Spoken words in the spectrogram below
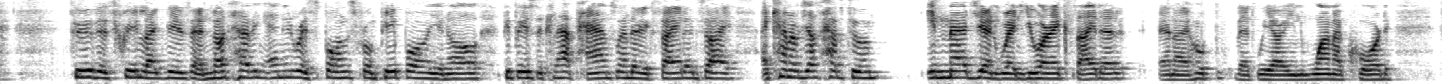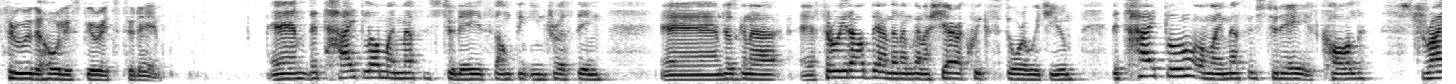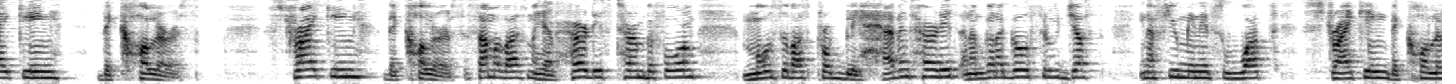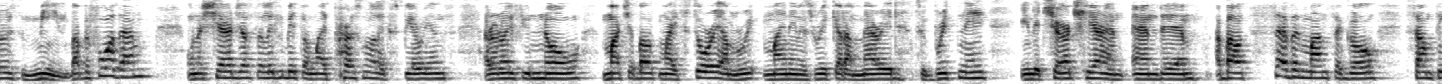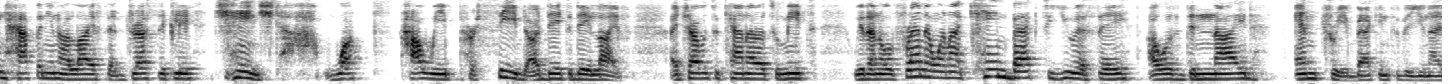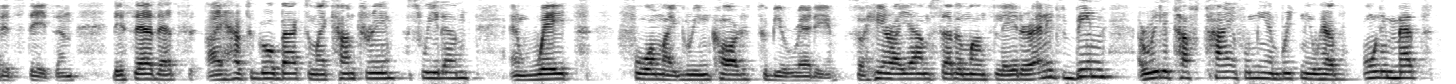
to the screen like this and not having any response from people you know. People used to clap hands when they're excited. So i i kind of just have to imagine when you are excited. And i hope that we are in one accord through the holy spirit today. And the title of my message today is something interesting. And i'm just gonna uh, throw it out there and then i'm gonna share a quick story with you. The title of my message today is called striking the colors. Striking the colors. Some of us may have heard this term before. Most of us probably haven't heard it. And I'm going to go through just in a few minutes what striking the colors mean. But before then, I want to share just a little bit of my personal experience. I don't know if you know much about my story. I'm my name is Rickard. I'm married to Brittany in the church here and, and um, about seven months ago something happened in our life that drastically changed what how we perceived our day-to-day life i traveled to canada to meet with an old friend and when i came back to usa i was denied entry back into the united states and they said that i have to go back to my country sweden and wait for my green card to be ready. So here I am seven months later, and it's been a really tough time for me and Brittany. We have only met,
